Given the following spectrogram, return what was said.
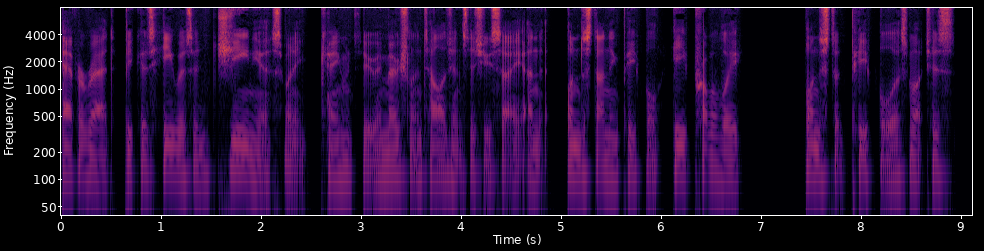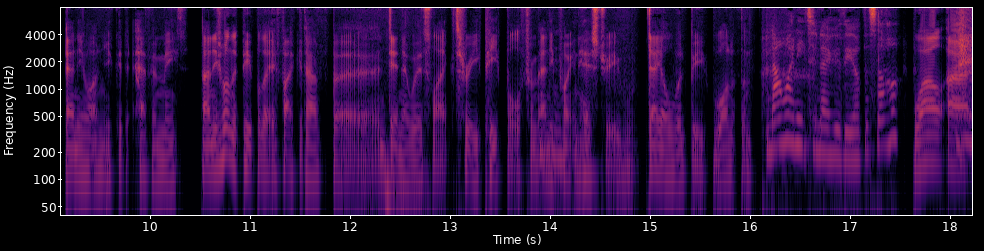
ever read because he was a genius when it came to emotional intelligence, as you say, and understanding people. He probably understood people as much as anyone you could ever meet. And he's one of the people that if I could have uh, dinner with like three people from any Mhm. point in history, Dale would be one of them. Now I need to know who the others are. Well, uh,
